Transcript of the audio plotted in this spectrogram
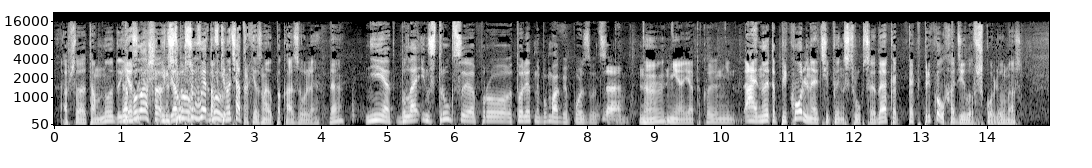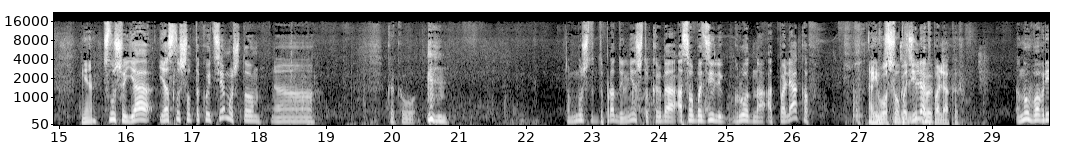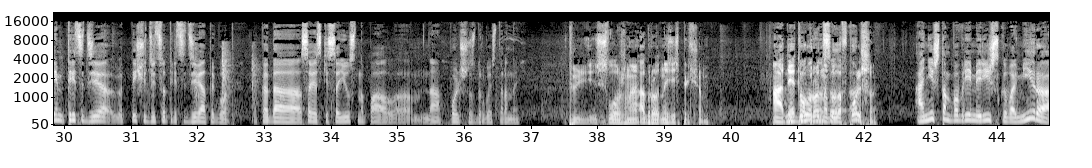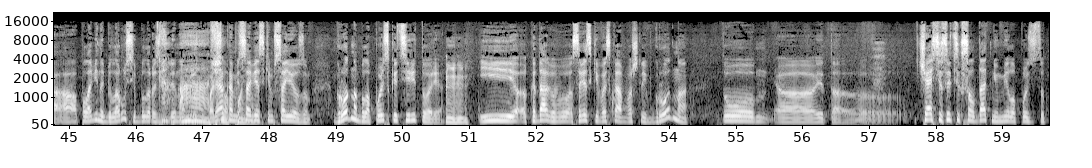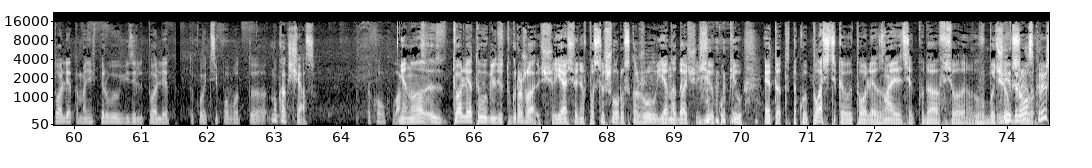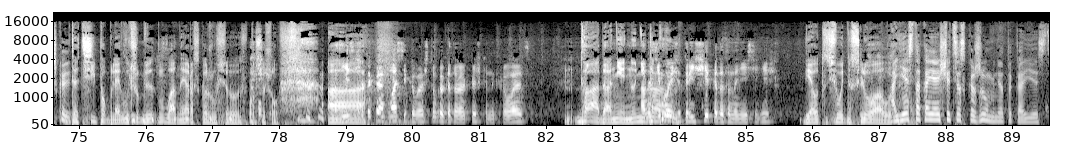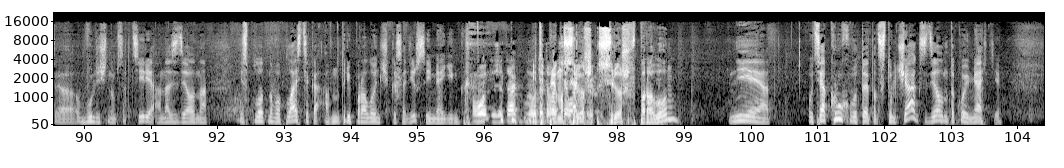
а что там, ну, Да я, была за- же- я инструкцию думал, в этом, ну- в кинотеатрах, я знаю, показывали, да? Нет, была инструкция про туалетной бумагой пользоваться. Да. Да, не, я такой не... А, ну это прикольная типа инструкция, да, как, как прикол ходила в школе у нас. Не? Слушай, я, я слышал такую тему, что... э, как его... Может, это правда или нет, что когда освободили Гродно от поляков, А его освободили от поляков? ну, во время 39 1939 год, когда Советский Союз напал э, на Польшу с другой стороны. Сложно. А Гродно здесь при чем? А, до Ну, этого Гродно Гродно было в Польше? Они же там во время Рижского мира, а, половина Беларуси было разделено А, между поляками и. Советским Союзом. Гродно была польская территория. Мгм. И э, когда советские войска вошли в Гродно, то э, это часть из этих солдат не умела пользоваться туалетом. Они впервые увидели туалет. Такой типа вот, э, ну как сейчас. Такого плана. Не, ну э, туалеты выглядят угрожающе. Я сегодня в после шоу расскажу, я на даче себе купил этот такой пластиковый туалет, знаете, куда все в бачок. Ведро с крышкой? Да типа, блядь, лучше бы... Ну ладно, я расскажу все в после шоу. А, Есть такая пластиковая штука, которая крышкой накрывается. Да, да, не, ну не Она зимой такой. еще трещит, когда ты на ней сидишь. Я вот сегодня сливал. А есть такая, я еще тебе скажу, у меня такая есть э, в уличном сортире. Она сделана из плотного пластика, а внутри поролончик и садишься и мягенько. Вот, даже так. Ну, И вот ты это прямо срешь, срешь в поролон? Нет. У тебя круг вот этот стульчак сделан такой мягкий.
